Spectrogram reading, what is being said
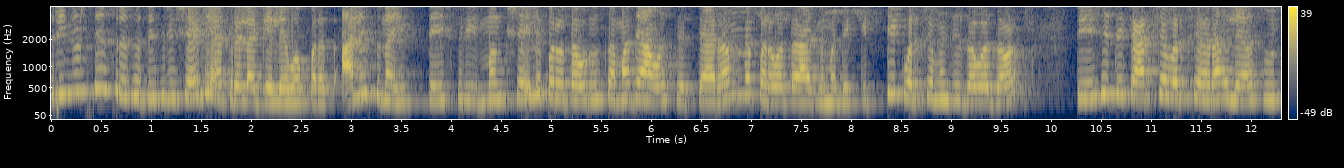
श्री नृसिंह सरस्वती श्री शैली यात्रेला गेले व परत आलेच नाही ते श्री मग शैली पर्वतावरून समाधी अवस्थेत त्या रम्य पर्वतराजमध्ये कित्येक वर्ष म्हणजे जवळजवळ तीनशे ते चारशे वर्ष राहिले असून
